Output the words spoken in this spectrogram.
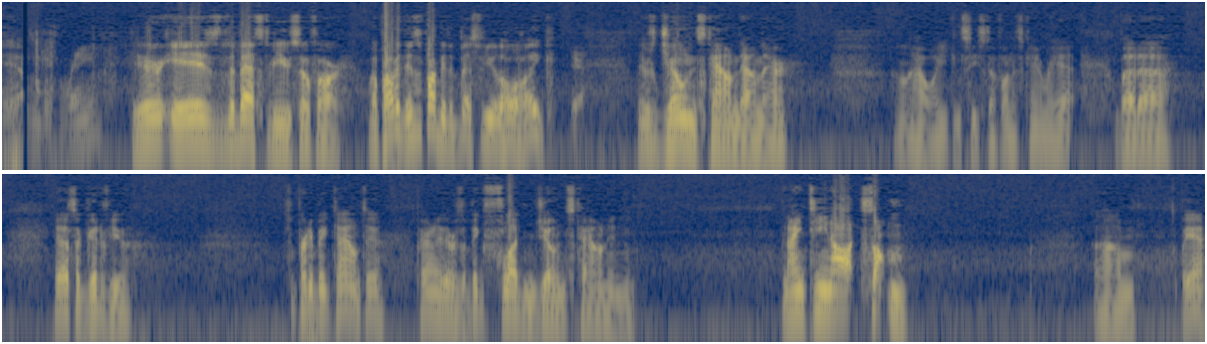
Yeah. Doesn't just rain. Here is the best view so far. Well, probably this is probably the best view of the whole hike. Yeah. There's Johnstown down there. I don't know how well you can see stuff on this camera yet, but uh, yeah, that's a good view. It's a pretty big town too. Apparently, there was a big flood in Johnstown in 19 aught something. Um, but yeah,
